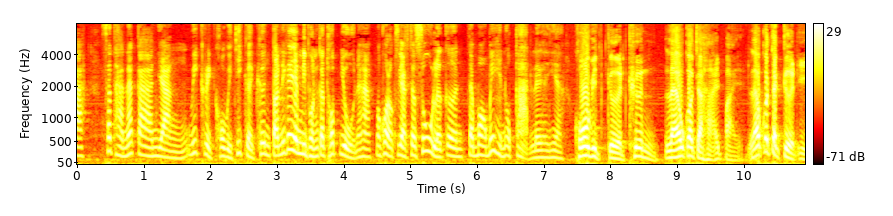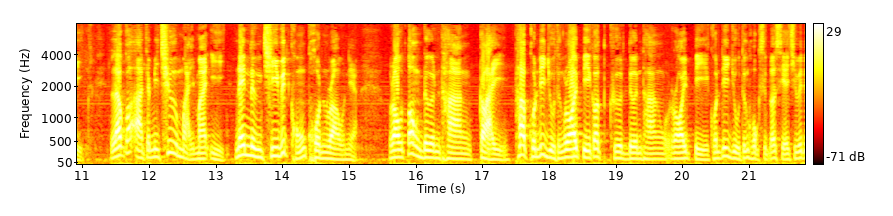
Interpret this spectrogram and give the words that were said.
คะ สถานการณ์อย่างวิกฤตโควิดที่เกิดขึ้น ตอนนี้ก็ยังมีผลกระทบอยู่นะคะบางคนบอกอยากจะสู้เหลือเกิน แต่มองไม่เห็นโอกาสเลยเฮียโควิดเกิดขึ้นแล้วก็จะหายไป แล้วก็จะเกิดอีก แล้วก็อาจจะมีชื่อใหม่มาอีก ในหนึ่งชีวิตของคนเราเนี่ยเราต้องเดินทางไกล ถ้าคนที่อยู่ถึงร้อยปีก็คือเดินทางร้อยปี คนที่อยู่ถึง 60 แล้วเสียชีวิต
